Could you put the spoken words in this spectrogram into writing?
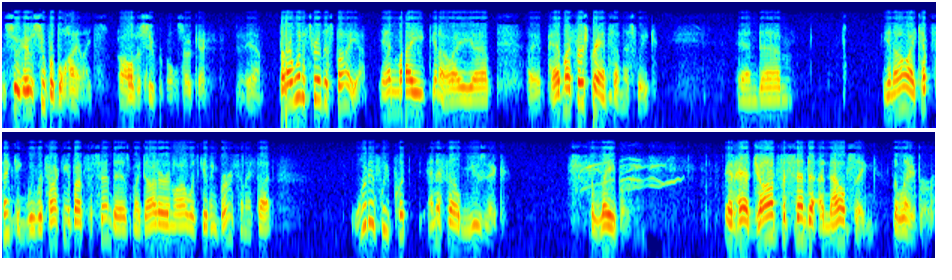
It was Super Bowl highlights. All the Super Bowls. Okay. Yeah, but I want to throw this by you. And my, you know, I uh, I had my first grandson this week, and um, you know, I kept thinking. We were talking about Facenda as my daughter-in-law was giving birth, and I thought, what if we put NFL music to labor and had John Facenda announcing the labor?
